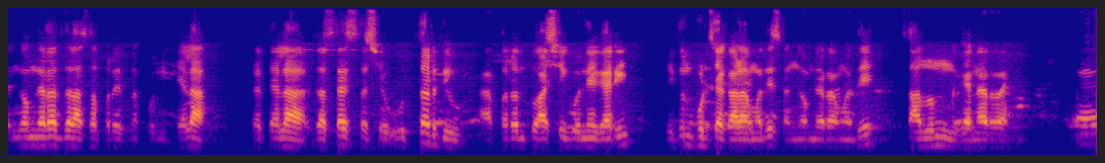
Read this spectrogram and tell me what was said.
संगमनेरात जर असा प्रयत्न कोणी केला तर त्याला जसाच तसे उत्तर देऊ परंतु अशी गुन्हेगारी इथून पुढच्या काळामध्ये संगमनेरामध्ये चालून घेणार आहे.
